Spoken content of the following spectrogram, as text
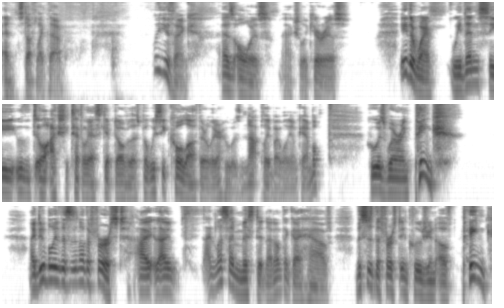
And stuff like that. What do you think? As always, actually curious. Either way, we then see, well, actually, technically I skipped over this, but we see Koloth earlier, who was not played by William Campbell, who is wearing pink. I do believe this is another first. I, I, unless I missed it, and I don't think I have, this is the first inclusion of pink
